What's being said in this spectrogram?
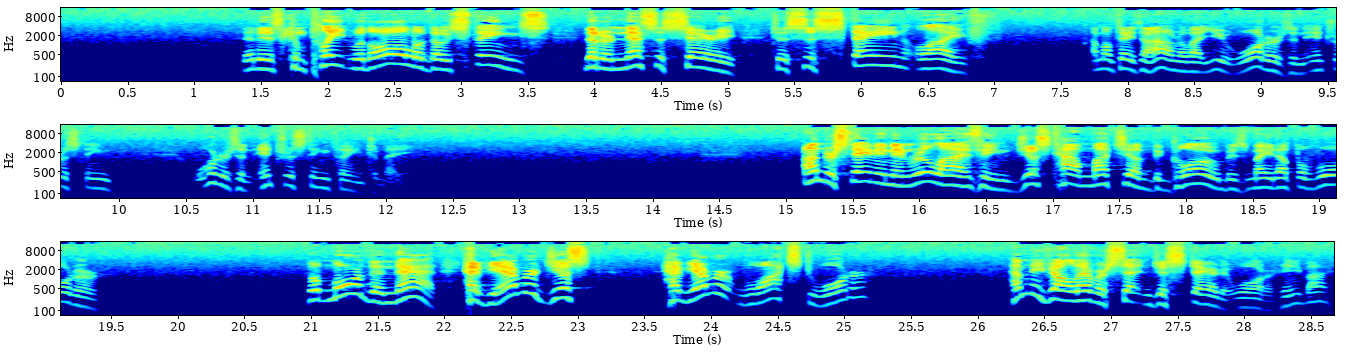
that is complete with all of those things that are necessary to sustain life. I'm going to tell you something. I don't know about you. Water is an interesting, water is an interesting thing to me understanding and realizing just how much of the globe is made up of water. But more than that, have you ever just have you ever watched water? How many of y'all ever sat and just stared at water? Anybody?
